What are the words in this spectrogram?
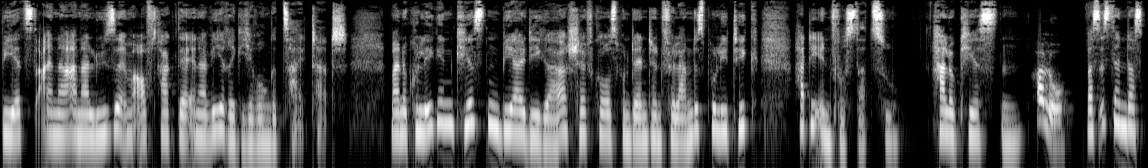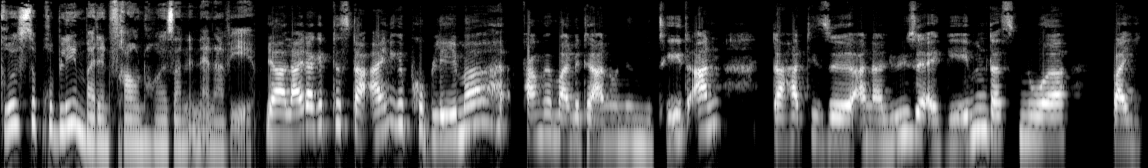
wie jetzt eine Analyse im Auftrag der NRW-Regierung gezeigt hat. Meine Kollegin Kirsten Bialdiga, Chefkorrespondentin für Landespolitik, hat die Infos dazu. Hallo Kirsten. Hallo. Was ist denn das größte Problem bei den Frauenhäusern in NRW? Ja, leider gibt es da einige Probleme. Fangen wir mal mit der Anonymität an. Da hat diese Analyse ergeben, dass nur bei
